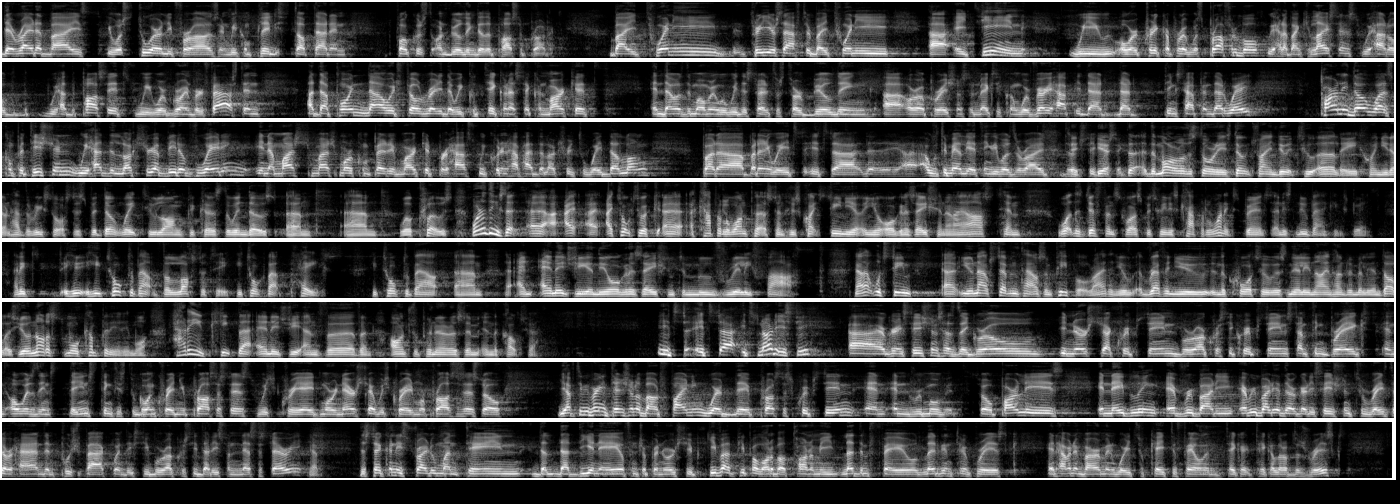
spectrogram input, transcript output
the right advice. It was too early for us, and we completely stopped that and focused on building the deposit product. By 20, three years after, by 2018, we, our credit card product was profitable. We had a banking license. We had all the, we had deposits. We were growing very fast. And at that point, now it felt ready that we could take on a second market. And that was the moment where we decided to start building uh, our operations in Mexico. And we're very happy that, that things happened that way. Partly, though, was competition. We had the luxury a bit of waiting in a much, much more competitive market. Perhaps we couldn't have had the luxury to wait that long. But uh, but anyway, it's it's uh, uh, ultimately I think it was the right the, yeah, the, the, moral of the story is don't try and do it too early when you don't have the resources, but don't wait too long because the windows um, um, will close. One of the things that uh, I, I, talked to a, a, Capital One person who's quite senior in your organization, and I asked him what the difference was between his Capital One experience and his Nubank experience, and he he, he talked about velocity, he talked about pace, he talked about um, an energy in the organization to move really fast. Now, that would seem uh, you're now 7,000 people, right? And your revenue in the quarter was nearly $900 million. You're not a small company anymore. How do you keep that energy and verve and entrepreneurism in the culture? It's, it's, uh, it's not easy. Uh, organizations, as they grow, inertia creeps in, bureaucracy creeps in, something breaks, and always the, the instinct is to go and create new processes, which create more inertia, which create more processes. So you have to be very intentional about finding where the process creeps in and, and remove it. So partly is enabling everybody, everybody at the organization to raise their hand and push back when they see bureaucracy that is unnecessary. Yep. The second is try to maintain the, that DNA of entrepreneurship, give people a lot of autonomy, let them fail, let them take risk, and have an environment where it's okay to fail and take a, take a lot of those risks.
